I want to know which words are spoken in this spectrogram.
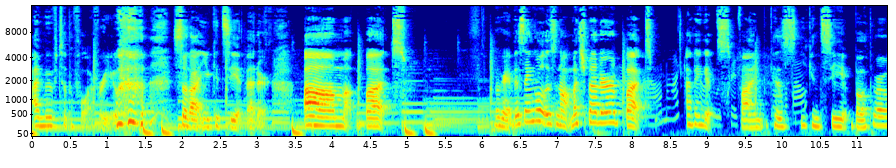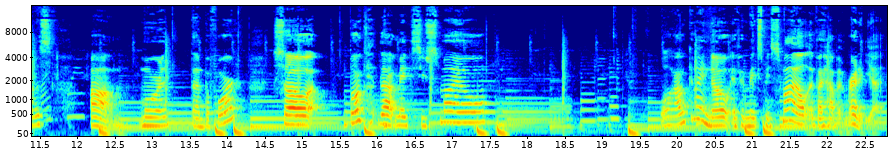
I moved to the floor for you so that you could see it better. Um, but, okay, this angle is not much better, but I think it's fine because you can see both rows um, more than before. So, book that makes you smile well, how can I know if it makes me smile if I haven't read it yet?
